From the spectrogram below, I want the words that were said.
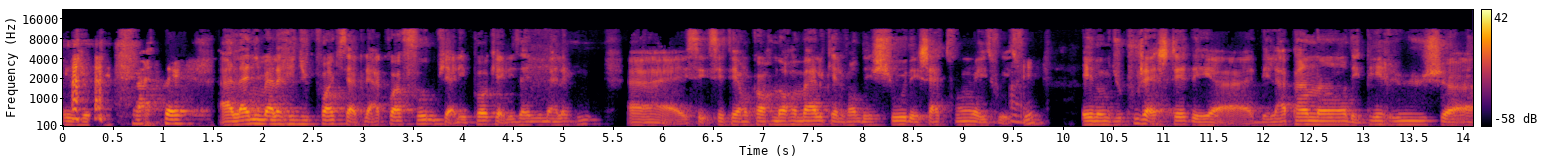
et je partais à l'animalerie du coin qui s'appelait Aquafaune. Puis à l'époque, les animaleries, euh, c'était encore normal qu'elles vendent des chiots, des chatons et tout et tout. Et donc, du coup, j'achetais des, euh, des lapins nains, des perruches, euh,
